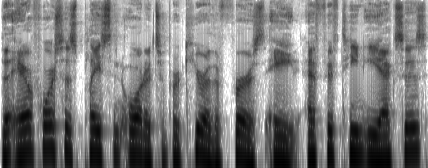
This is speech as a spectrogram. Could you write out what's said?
the Air Force has placed an order to procure the first eight F 15EXs,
